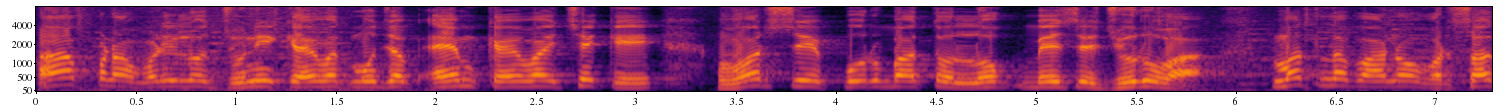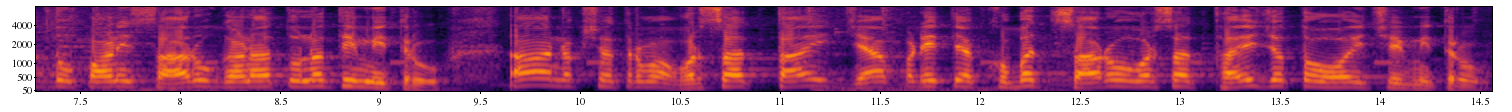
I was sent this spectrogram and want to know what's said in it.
આપણા વડીલો જૂની કહેવત મુજબ એમ કહેવાય છે કે, વર્ષે પૂરબા તો લોક બેસે ઝુરવા. મતલબ આનો વરસાદનું પાણી સારું ગણાતું નથી મિત્રો. આ નક્ષત્રમાં વરસાદ થાય, જ્યાં પડે ત્યાં ખૂબ જ સારો વરસાદ થઈ જતો હોય છે મિત્રો.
